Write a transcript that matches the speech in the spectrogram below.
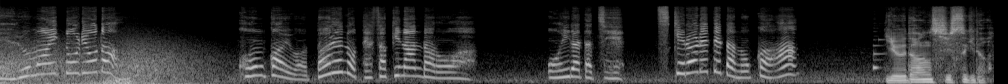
エルマイト旅団？今回は誰の手先なんだろう？オイラたちつけられてたのか？油断しすぎだ。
